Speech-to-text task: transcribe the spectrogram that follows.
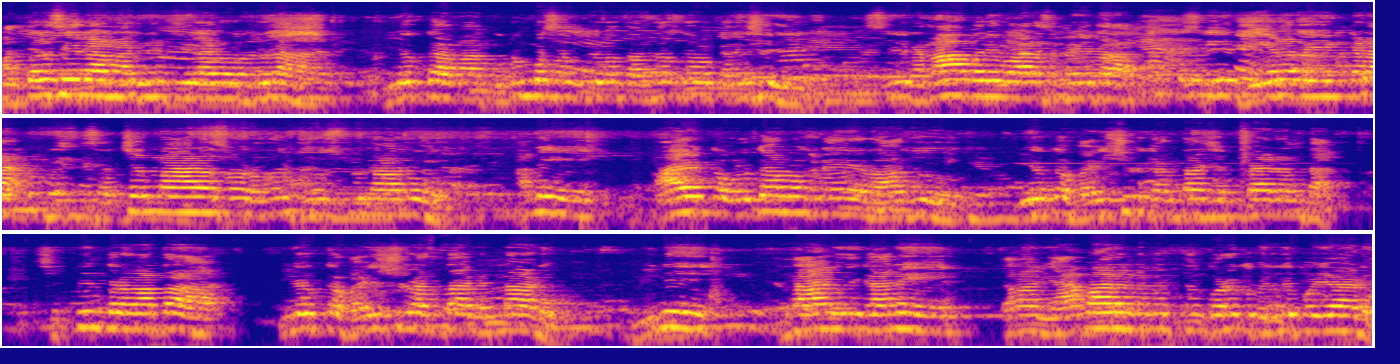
భద్రశీల నది తీరాల వద్దున ఈ యొక్క మా కుటుంబ సభ్యులతో అందరితో కలిసి శ్రీ రమాపరివార సమేత శ్రీ వీర వెంకట సత్యనారాయణ స్వామి చూస్తున్నాను అని ఆ యొక్క ఉల్కామకుడే రాజు ఈ యొక్క వైశ్యుడికంతా చెప్పాడంట. చెప్పిన తర్వాత ఈ యొక్క వైశ్యుడు అంతా విన్నాడు. విని యథావిధిగానే తన వ్యాపార నిమిత్తం కొరకు వెళ్ళిపోయాడు.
